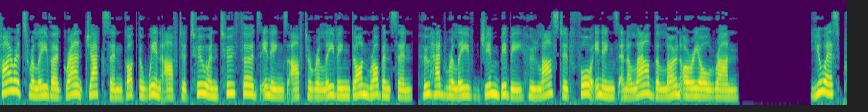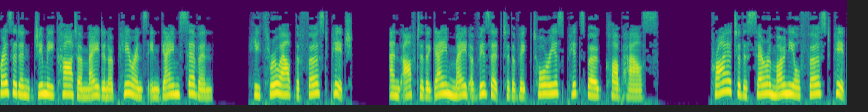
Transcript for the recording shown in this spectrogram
Pirates reliever Grant Jackson got the win after two and two-thirds innings after relieving Don Robinson, who had relieved Jim Bibby who lasted four innings and allowed the lone Oriole run. U.S. President Jimmy Carter made an appearance in Game 7. He threw out the first pitch—and after the game made a visit to the victorious Pittsburgh clubhouse. Prior to the ceremonial first pitch,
